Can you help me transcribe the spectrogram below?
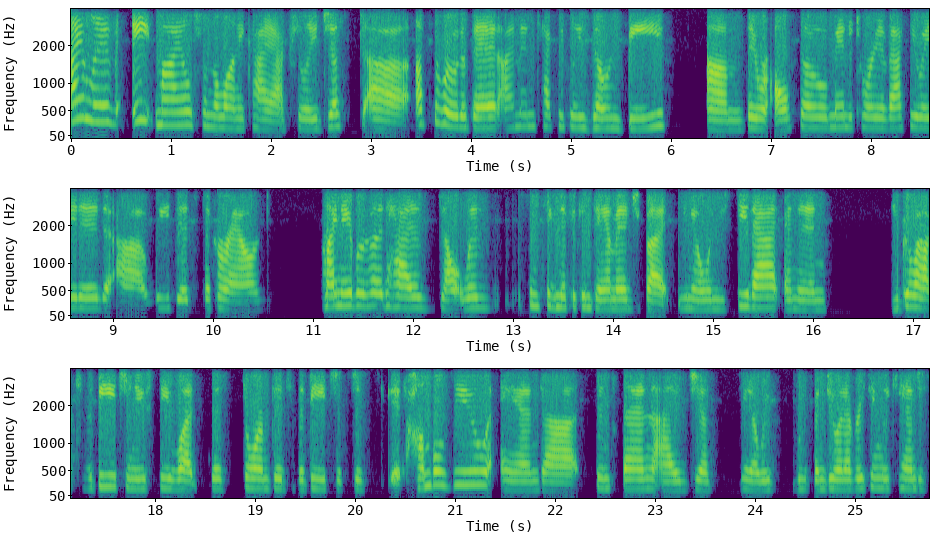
I live eight miles from the Lani Kai, actually, just uh, up the road a bit. I'm in technically Zone B. Um, they were also mandatory evacuated. Uh, we did stick around. My neighborhood has dealt with some significant damage, but you know when you see that, and then you go out to the beach and you see what this storm did to the beach, it's just it humbles you. And uh, since then, I just you know we've we've been doing everything we can just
